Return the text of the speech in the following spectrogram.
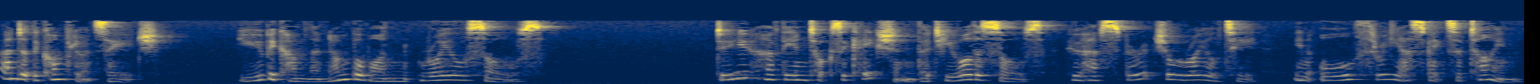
and at the confluence age, you become the number one royal souls. Do you have the intoxication that you are the souls who have spiritual royalty in all three aspects of time?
